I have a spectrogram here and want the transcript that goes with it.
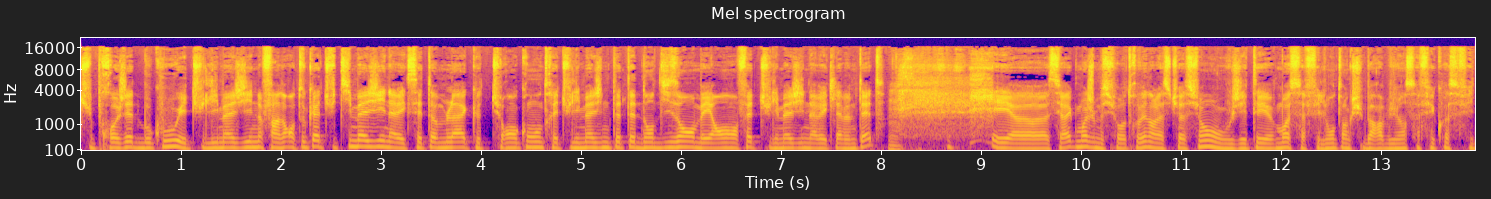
tu projettes beaucoup et tu l'imagines, enfin en tout cas tu t'imagines avec cet homme-là que tu rencontres et tu l'imagines peut-être dans 10 ans, mais en, en fait tu l'imagines avec la même tête. Mm. Et euh, c'est vrai que moi je me suis retrouvé dans la situation où j'étais, moi ça fait longtemps que je suis barbu, hein, ça fait quoi? Ça fait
